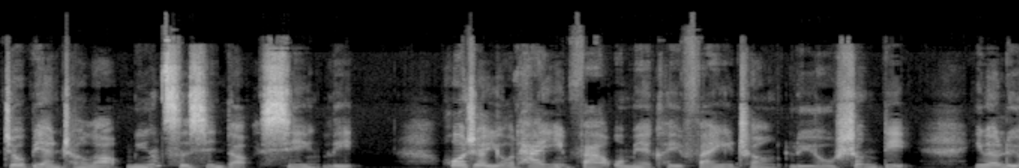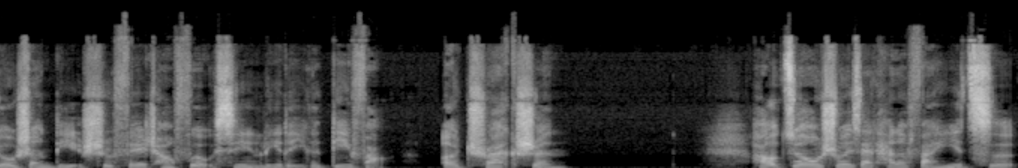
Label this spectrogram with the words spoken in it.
就变成了名词性的吸引力，或者由它引发，我们也可以翻译成旅游胜地，因为旅游胜地是非常富有吸引力的一个地方。Attraction。好，最后说一下它的反义词，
